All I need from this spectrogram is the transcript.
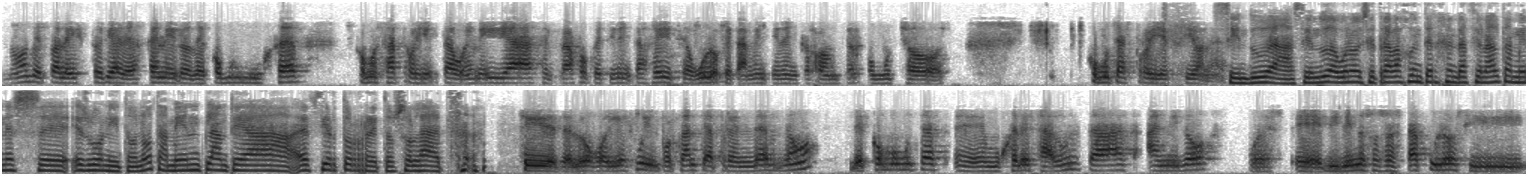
¿no? de toda la historia de género, de cómo mujer cómo se ha proyectado en ellas, el trabajo que tienen que hacer y seguro que también tienen que romper con muchos con muchas proyecciones. Sin duda, sin duda. Bueno, ese trabajo intergeneracional también es, eh, es bonito, ¿no? También plantea eh, ciertos retos, Solat. Sí, desde luego, y es muy importante aprender, ¿no? De cómo muchas eh, mujeres adultas han ido pues eh, viviendo esos obstáculos y,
